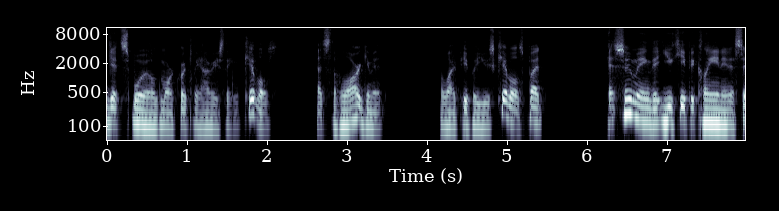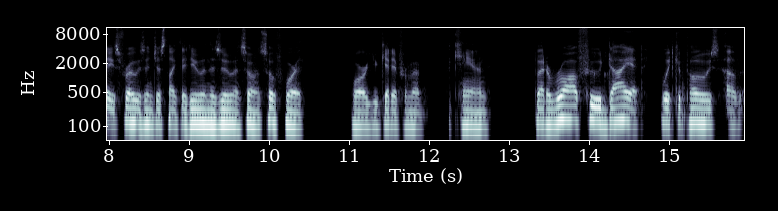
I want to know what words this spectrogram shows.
get spoiled more quickly, obviously, than kibbles. That's the whole argument of why people use kibbles. But assuming that you keep it clean and it stays frozen just like they do in the zoo and so on and so forth, or you get it from a, a can. But a raw food diet would compose of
